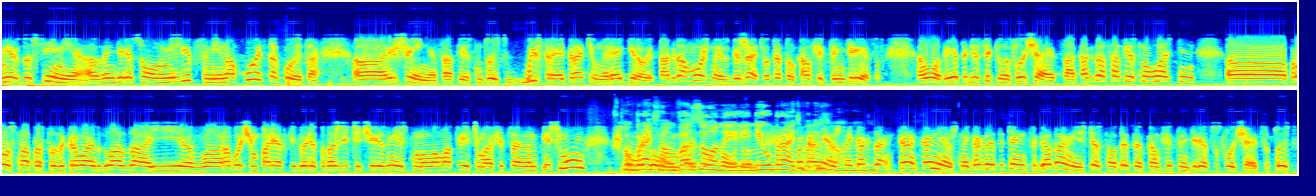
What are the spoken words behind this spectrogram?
между всеми а, заинтересованными лицами и находит какое-то а, решение, соответственно, то есть быстро и оперативно реагирует, тогда можно избежать вот этого конфликта интересов. Вот. И это действительно случается. А когда, соответственно, власти а, просто-напросто закрывают глаза и в рабочем порядке говорят, подождите, через месяц мы вам ответим официальным письмом, Что убрать вам вазоны или не убрать ну, вазоны? Конечно, и когда, конечно, и когда это тянется годами, естественно, вот этот конфликт интересов случается. То есть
